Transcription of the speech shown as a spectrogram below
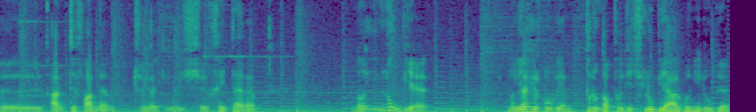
y, antyfanem, czy jakimś hejterem. No i lubię. No jak już mówiłem, trudno powiedzieć lubię albo nie lubię.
